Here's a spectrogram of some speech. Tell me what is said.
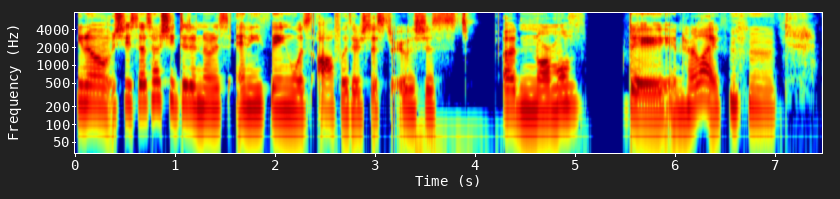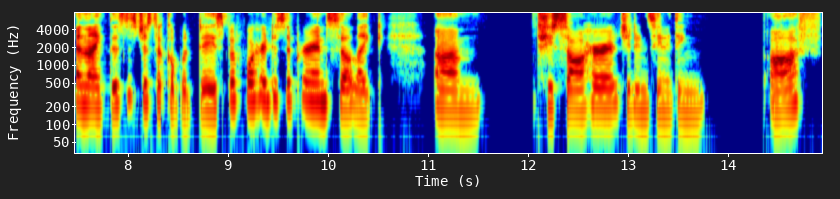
you know, she says how she didn't notice anything was off with her sister. It was just a normal day in her life. hmm And like this is just a couple days before her disappearance, so like, um, she saw her, she didn't see anything off,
